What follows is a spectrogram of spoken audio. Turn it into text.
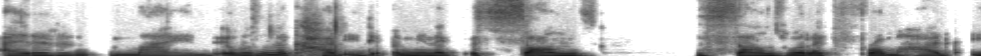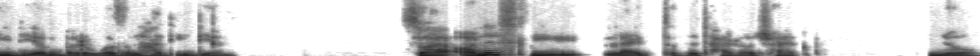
I didn't mind. It wasn't like hard EDM. I mean like it sounds the sounds were like from hard EDM, but it wasn't hard EDM. So I honestly liked the title track. Know,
